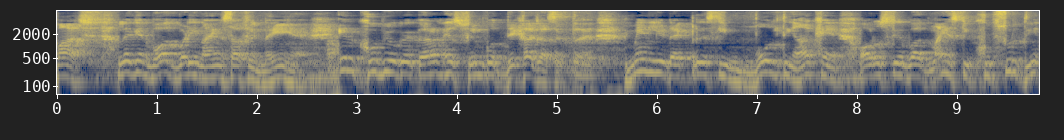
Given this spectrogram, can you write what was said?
पाँच, लेकिन बहुत बड़ी नाइंसाफी नहीं है। इन खूबियों के कारण इस फ़िल्म को देखा जा सकता है। मेनली डायरेक्ट्रेस की बोलती आँखें और उसके बाद नाइस की खूबसूरती,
